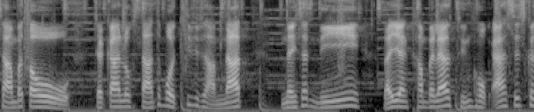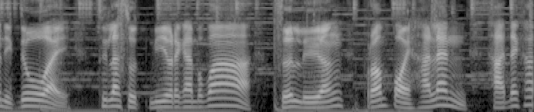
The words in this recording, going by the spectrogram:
23 ประตู จากการลงสนามทั้งหมด 23 นัด ในซั้นนี้และยังทำไปแล้วถึง 6 แอสซิสต์กันอีกด้วย ซึ่งล่าสุดมีรายงานมาว่า เสือเหลืองพร้อมปล่อยฮาแลนด์หากได้ค่า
